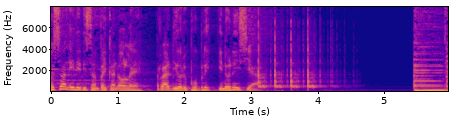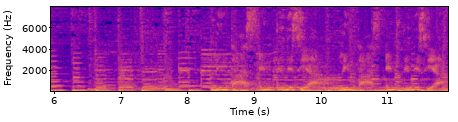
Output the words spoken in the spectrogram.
Pesan ini disampaikan oleh Radio Republik Indonesia. Lintas NTB Siang, Lintas NTB Siang.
